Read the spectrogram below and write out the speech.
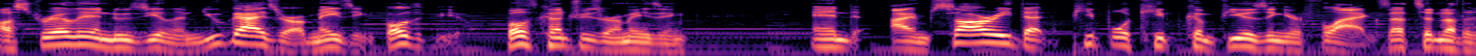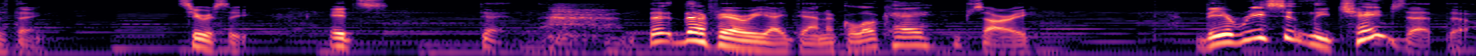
Australia and New Zealand. You guys are amazing, both of you. Both countries are amazing. And I'm sorry that people keep confusing your flags. That's another thing. Seriously, it's they're very identical, okay? I'm sorry. They recently changed that though.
